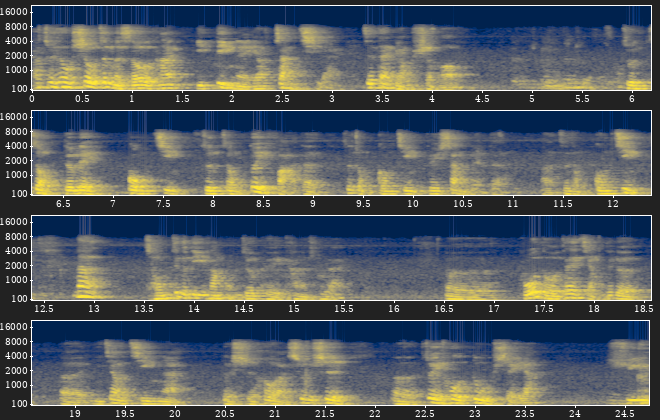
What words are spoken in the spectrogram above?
他最后受证的时候，他一定呢要站起来，这代表什么？尊重，对不对？恭敬、尊重对法的这种恭敬，对上人的啊、这种恭敬。那从这个地方，我们就可以看得出来，呃，佛陀在讲这个呃一教经啊的时候啊，是不是呃最后度谁呀、须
